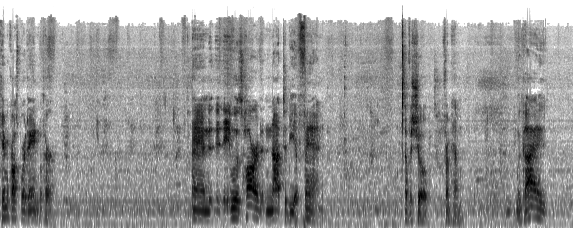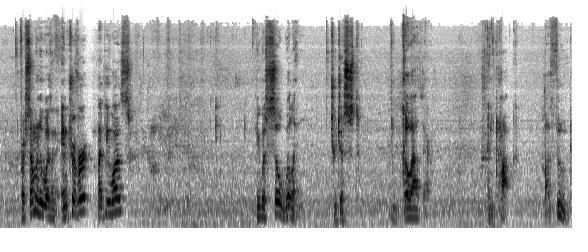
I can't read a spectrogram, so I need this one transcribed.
came across Bourdain with her. And it, it was hard not to be a fan of a show from him. The guy, for someone who was an introvert like he was, he was so willing to just go out there and talk about food,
